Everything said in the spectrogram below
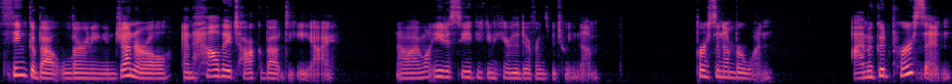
think about learning in general and how they talk about DEI. Now, I want you to see if you can hear the difference between them. Person number one I'm a good person.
